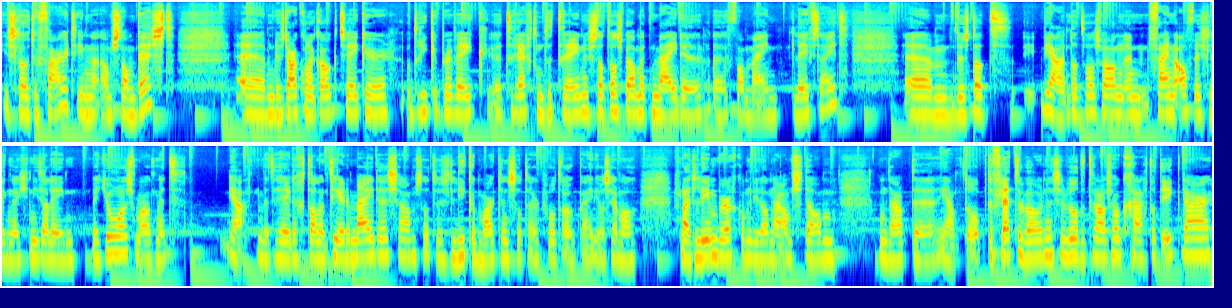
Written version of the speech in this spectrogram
in Slotervaart in Amsterdam West. Um, dus daar kon ik ook twee keer, drie keer per week uh, terecht om te trainen. Dus dat was wel met meiden van mijn leeftijd. Um, dus dat, ja, dat was wel een, fijne afwisseling, dat je niet alleen met jongens, maar ook met, ja, met hele getalenteerde meiden samen zat. Dus Lieke Martens zat daar bijvoorbeeld ook bij. Die was helemaal vanuit Limburg, kwam die dan naar Amsterdam om daar op de, ja, op de, flat te wonen. Ze wilde trouwens ook graag dat ik daar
